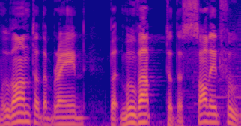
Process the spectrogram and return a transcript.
move on to the bread, but move up to the solid food.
